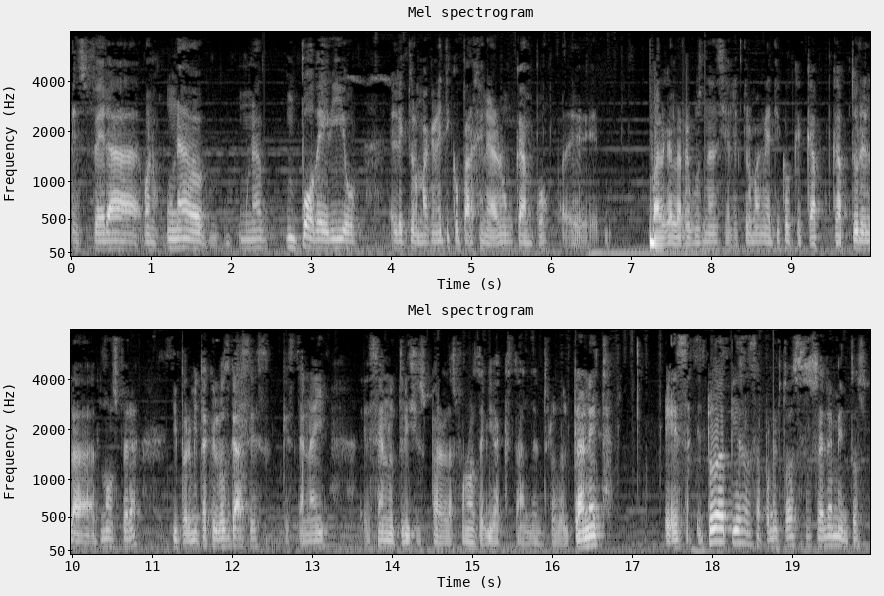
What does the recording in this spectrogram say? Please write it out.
esfera, bueno, una, un poderío electromagnético para generar un campo, eh, valga la redundancia, electromagnético que cap- capture la atmósfera y permita que los gases que están ahí eh, sean nutricios para las formas de vida que están dentro del planeta. Es, tú empiezas a poner todos esos elementos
